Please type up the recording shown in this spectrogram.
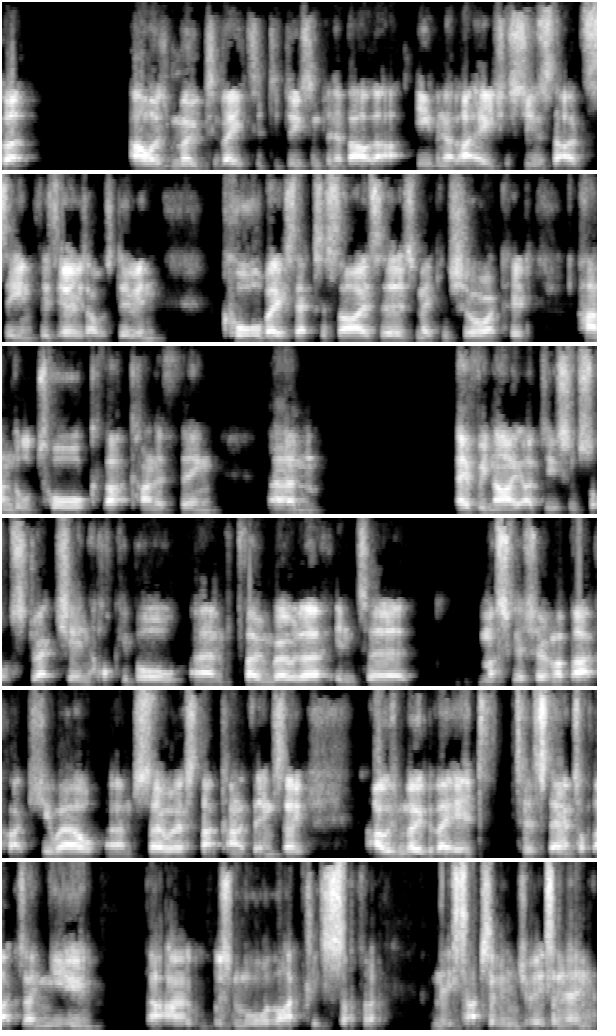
But I was motivated to do something about that, even at that age. As soon as I started seeing physios, I was doing core based exercises, making sure I could handle torque, that kind of thing. Um, every night I'd do some sort of stretching, hockey ball, um, foam roller into musculature in my back, like QL, um, psoas, that kind of thing. So I was motivated to stay on top of that because I knew that I was more likely to suffer from these types of injuries. And then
